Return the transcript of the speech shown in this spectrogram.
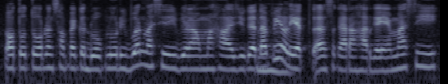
waktu turun sampai ke 20 ribuan masih dibilang mahal juga. Tapi Mhm. lihat eh, sekarang harganya masih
